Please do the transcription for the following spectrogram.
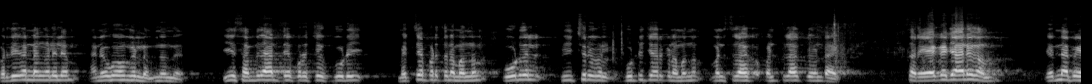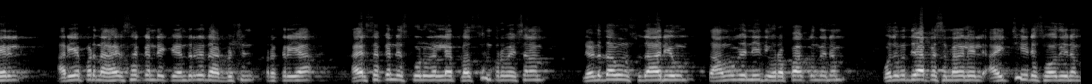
പ്രതികരണങ്ങളിലും അനുഭവങ്ങളിലും നിന്ന് ഈ സംവിധാനത്തെക്കുറിച്ച് കൂടി മെച്ചപ്പെടുത്തണമെന്നും കൂടുതൽ ഫീച്ചറുകൾ കൂട്ടിച്ചേർക്കണമെന്നും മനസ്സിലാക്ക മനസ്സിലാക്കുകയുണ്ടായി. സർ ഏകജാലകം എന്ന പേരിൽ അറിയപ്പെടുന്ന ഹയർ സെക്കൻഡറി കേന്ദ്രീകൃത അഡ്മിഷൻ പ്രക്രിയ ഹയർ സെക്കൻഡറി സ്കൂളുകളിലെ പ്ലസ് വൺ പ്രവേശനം ലളിതവും സുതാര്യവും സാമൂഹ്യനീതി ഉറപ്പാക്കുന്നതിനും പൊതുവിദ്യാഭ്യാസ മേഖലയിൽ ഐ ടിയുടെ സ്വാധീനം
